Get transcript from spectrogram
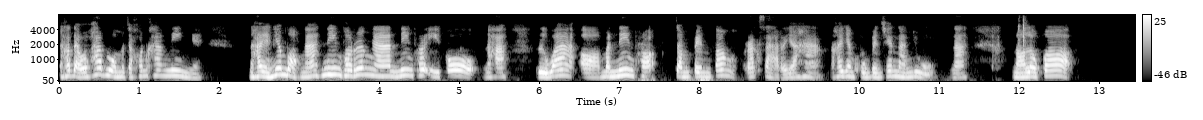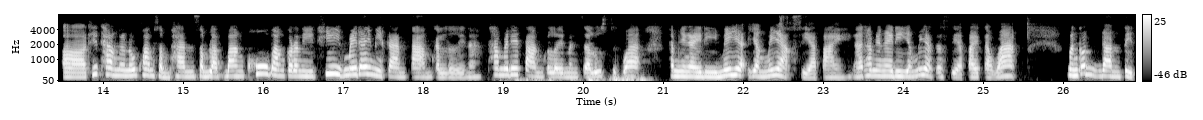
นะคะ แต่ว่าภาพรวมมันจะค่อนข้างนิ่งไงนะคะอย่างที่บอกนะ นิ่งเพราะเรื่องงานนิ่งเพราะอีโก้นะคะ หรือว่าอ๋อมันนิ่งเพราะจำเป็นต้องรักษาระยะห่างนะคะ ยังคงเป็นเช่นนั้นอยู่นะเนาะแล้วก็ ทิศทางแนวโน้มความสัมพันธ์สำหรับบางคู่บางกรณีที่ไม่ได้มีการตามกันเลยนะ ถ้าไม่ได้ตามกันเลย มันจะรู้สึกว่าทำยังไงดีไม่ยังไม่อยากเสียไปนะทำยังไงดียังไม่อยากจะเสียไปแต่ว่า มันก็ดันติด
